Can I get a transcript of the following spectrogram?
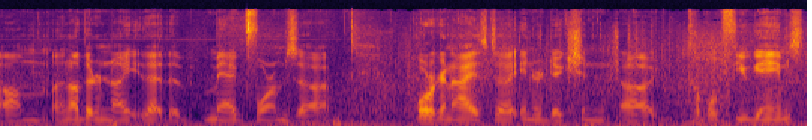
um, another night that the MAG forums uh, organized uh, interdiction, a uh, couple few games.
